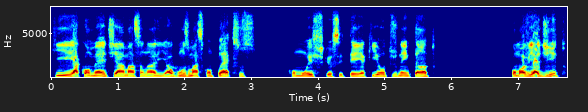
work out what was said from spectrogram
que acomete a maçonaria. Alguns mais complexos, como estes que eu citei aqui, outros nem tanto. Como havia dito,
